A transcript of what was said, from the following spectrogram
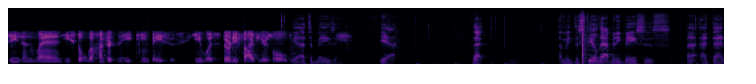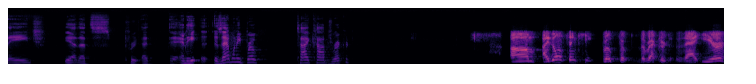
season, when he stole 118 bases, he was 35 years old. Yeah, that's amazing. Yeah. That, I mean, to steal that many bases uh, at that age, yeah, that's pretty. Uh, and he is that when he broke Ty Cobb's record? Um, I don't think he broke the, the record that year.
